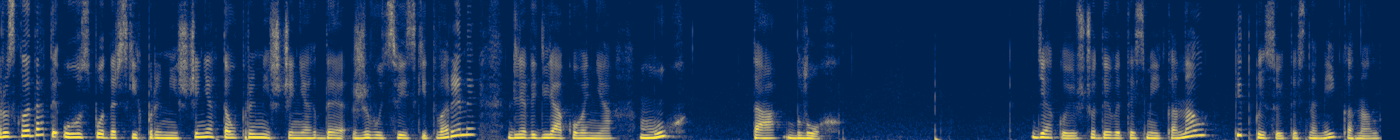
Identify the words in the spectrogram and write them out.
розкладати у господарських приміщеннях та в приміщеннях, де живуть свійські тварини, для відлякування мух та блох. Дякую, що дивитесь мій канал. Підписуйтесь на мій канал.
